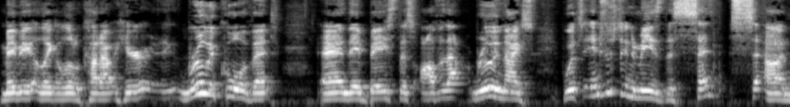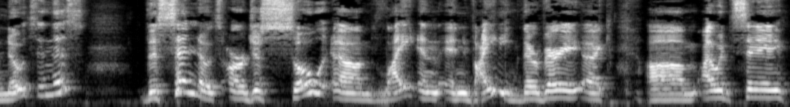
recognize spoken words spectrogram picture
Maybe like a little cutout here. Really cool event. And they based this off of that. Really nice. What's interesting to me is the scent uh, notes in this the scent notes are just so um, light and, and, inviting. They're very like um, I would say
